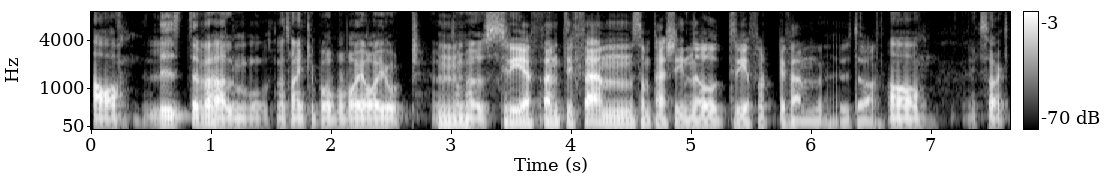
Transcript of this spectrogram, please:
ja, lite väl mot med tanke på vad jag har gjort Mm. utomhus. 3.55 som pers inne och 3.45 ute va? Ja, exakt.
